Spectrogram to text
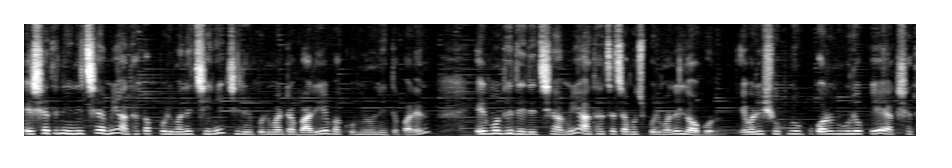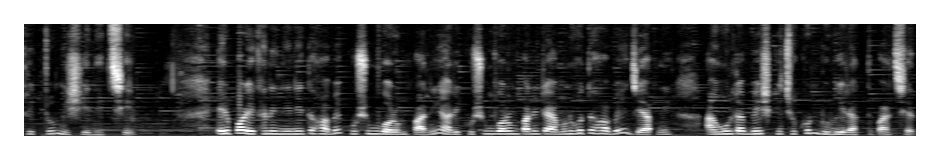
এর সাথে নিয়ে নিচ্ছি আমি আধা কাপ পরিমাণে চিনি। চিনির পরিমাণটা বাড়িয়ে বা কমিয়েও নিতে পারেন। এর মধ্যে দিয়ে দিচ্ছি আমি আধা চা চামচ পরিমাণে লবণ। এবার শুকনো উপকরণগুলোকে একসাথে একটু মিশিয়ে নিচ্ছি। এরপর এখানে নিয়ে নিতে হবে কুসুম গরম পানি। আর এই কুসুম গরম পানিটা এমন হতে হবে যে আপনি আঙুলটা বেশ কিছুক্ষণ ডুবিয়ে রাখতে পারছেন।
